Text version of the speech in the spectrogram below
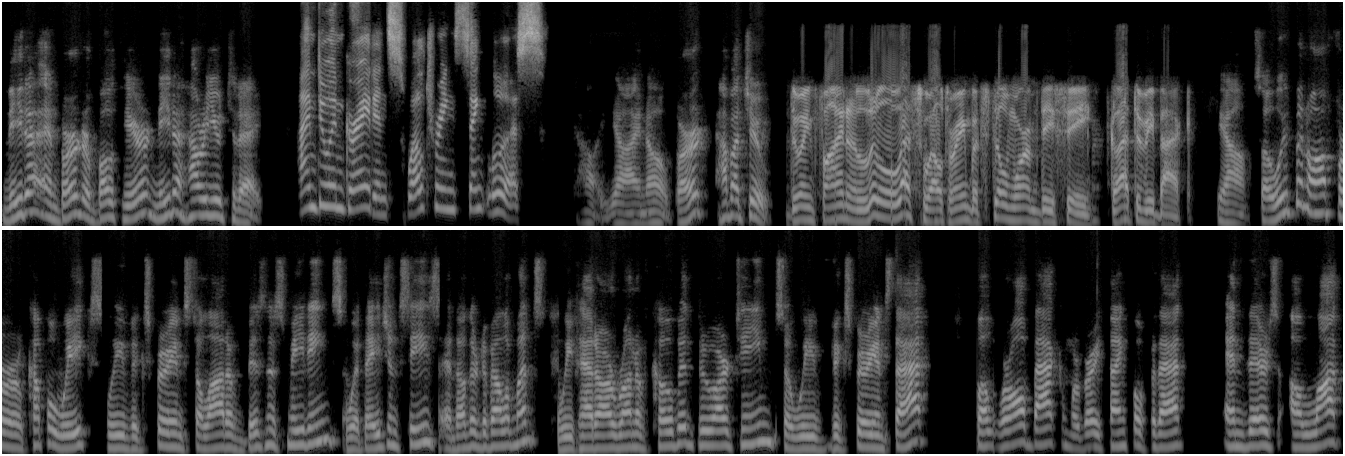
Nita and Burt are both here. Nita, how are you today? I'm doing great in sweltering St. Louis. Oh, yeah, I know. Burt, how about you? Doing fine and a little less sweltering, but still warm, DC. Glad to be back. Yeah, so we've been off for a couple weeks. We've experienced a lot of business meetings with agencies and other developments. We've had our run of COVID through our team, so we've experienced that. But we're all back and we're very thankful for that. And there's a lot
